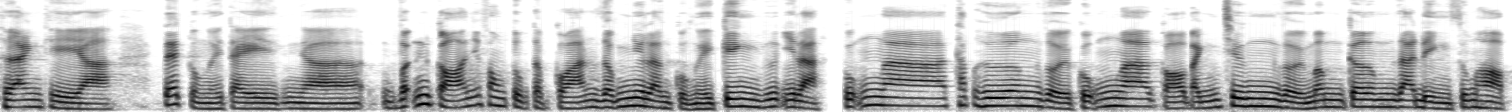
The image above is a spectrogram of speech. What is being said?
Thưa anh thì à, Tết của người Tây uh, à, vẫn có những phong tục tập quán giống như là của người Kinh, ví dụ như là cũng uh, thắp hương rồi cũng uh, có bánh trưng rồi mâm cơm gia đình sum họp.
